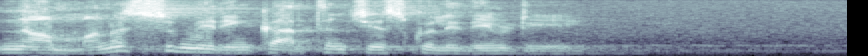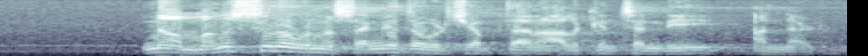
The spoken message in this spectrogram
నా మనస్సు మీరు ఇంకా అర్థం చేసుకోలేదు ఏమిటి నా మనస్సులో ఉన్న సంగతి ఒకటి చెప్తాను ఆలకించండి అన్నాడు.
